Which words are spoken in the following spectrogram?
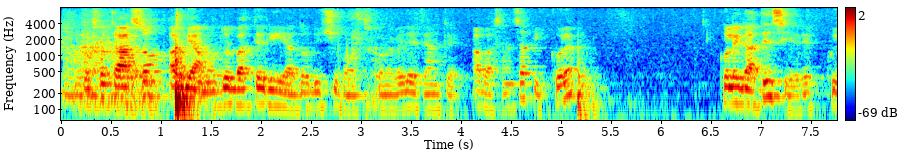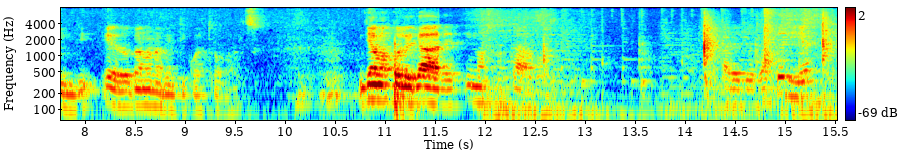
In questo caso abbiamo due batterie a 12 volts, come vedete anche abbastanza piccole, collegate in serie, quindi erogano una 24 volts. Andiamo a collegare il nostro cavo alle due batterie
